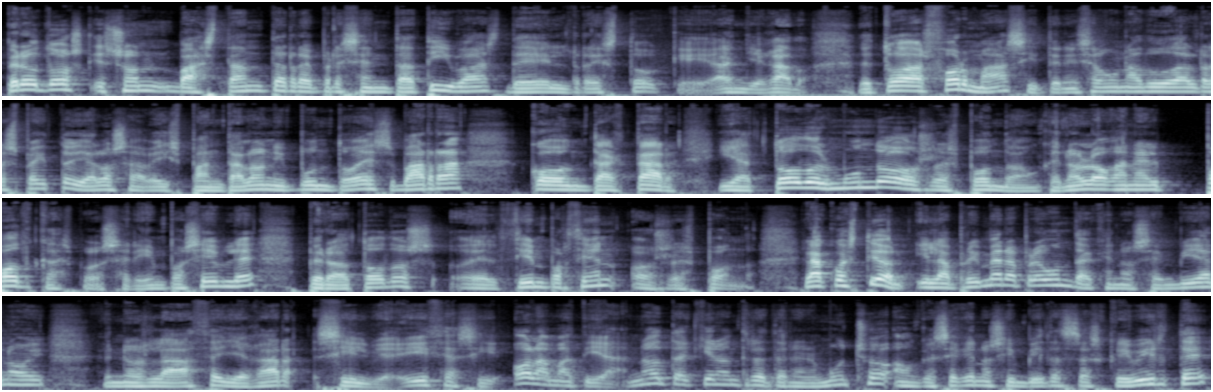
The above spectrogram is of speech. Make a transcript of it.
Pero dos que son bastante representativas del resto que han llegado. De todas formas, si tenéis alguna duda al respecto, ya lo sabéis, pantaloni.es barra contactar. A todo el mundo os respondo, aunque no lo hagan el podcast, pues sería imposible, pero a todos el 100% os respondo. La cuestión y la primera pregunta que nos envían hoy nos la hace llegar Silvia y dice así, hola Matías, no te quiero entretener mucho, aunque sé que nos invitas a escribirte,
